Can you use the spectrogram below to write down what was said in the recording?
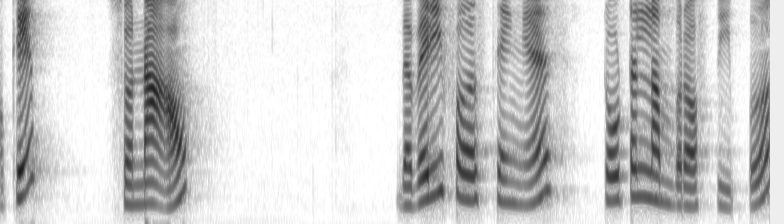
Okay. So now the very first thing is total number of people.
